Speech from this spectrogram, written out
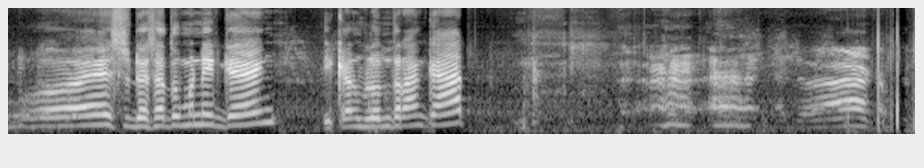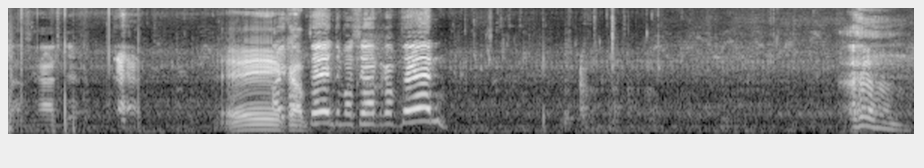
Woi, sudah satu menit, geng. Ikan belum terangkat. Eh, Kapten. Cepat sehat, Kapten.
